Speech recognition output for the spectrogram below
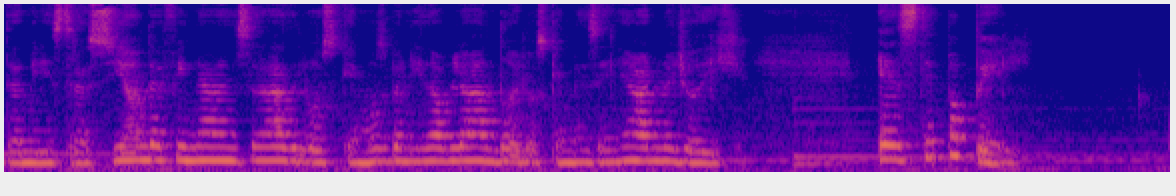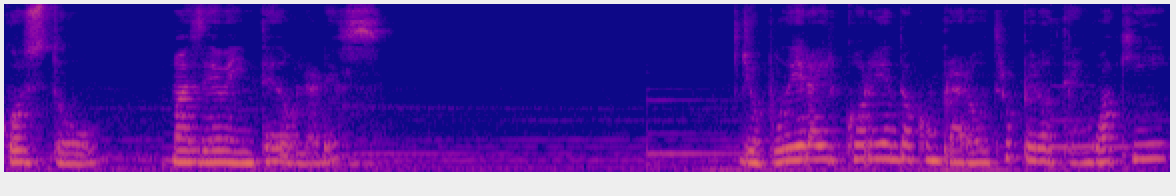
de, administración de finanzas, de los que hemos venido hablando, de los que me enseñaron, y yo dije, este papel costó más de 20 dólares. Yo pudiera ir corriendo a comprar otro, pero tengo aquí,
